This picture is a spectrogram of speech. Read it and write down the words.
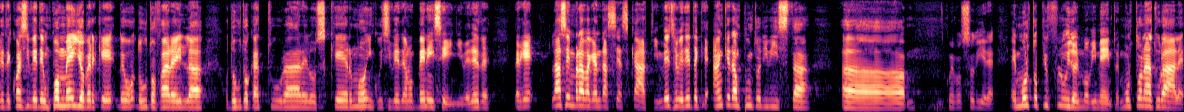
Vedete, qua si vede un po' meglio perché ho dovuto, il, ho dovuto, catturare lo schermo in cui si vedono bene i segni, vedete? Perché là sembrava che andasse a scatti, invece vedete che anche da un punto di vista, uh, come posso dire, è molto più fluido il movimento, è molto naturale.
